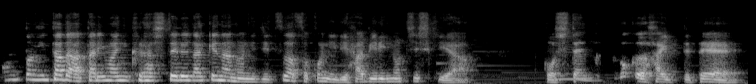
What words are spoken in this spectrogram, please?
本当にただ当たり前に暮らしてるだけなのに実はそこにリハビリの知識やこう視点がすごく入ってて、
